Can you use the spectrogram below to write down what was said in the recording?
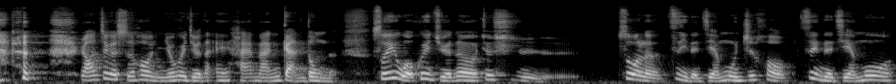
然后这个时候你就会觉得，哎，还蛮感动的，所以我会觉得就是。做了自己的节目之后，自己的节目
